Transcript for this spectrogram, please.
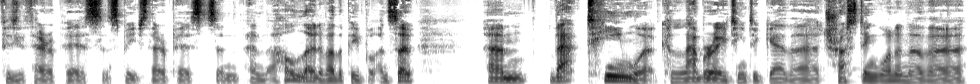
physiotherapists and speech therapists, and, and a whole load of other people. And so um, that teamwork, collaborating together, trusting one another,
